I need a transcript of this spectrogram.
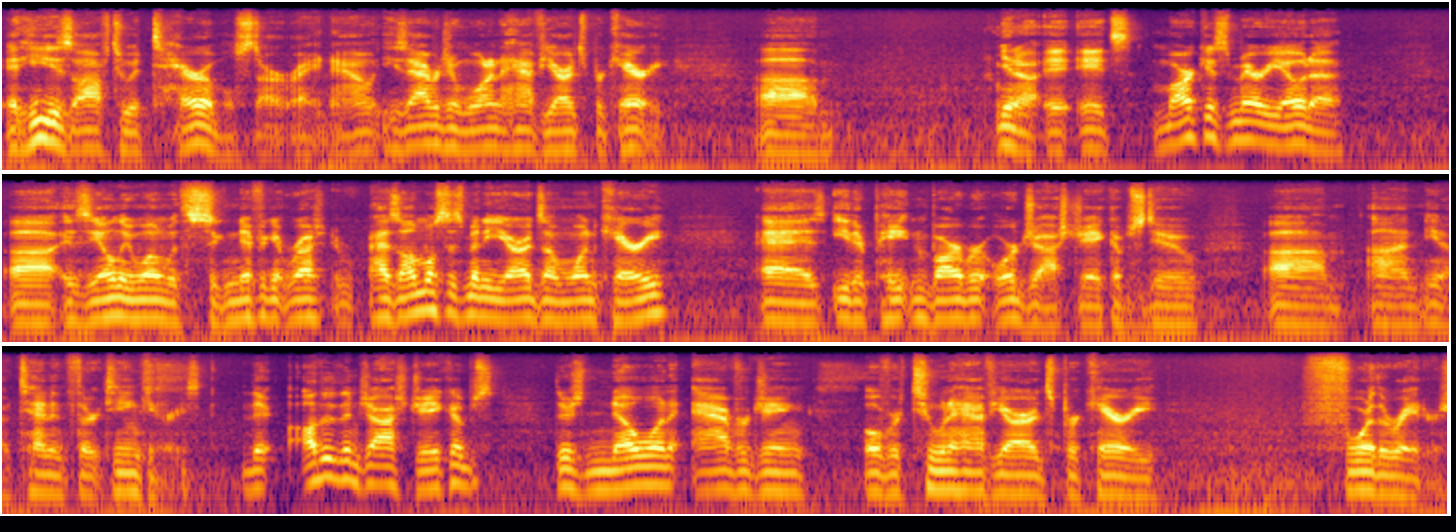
and he is off to a terrible start right now. He's averaging one and a half yards per carry. Um, you know, it, it's Marcus Mariota uh, is the only one with significant rush, has almost as many yards on one carry as either Peyton Barber or Josh Jacobs do um, on you know 10 and 13 carries. There, other than Josh Jacobs, there's no one averaging over two and a half yards per carry for the Raiders.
